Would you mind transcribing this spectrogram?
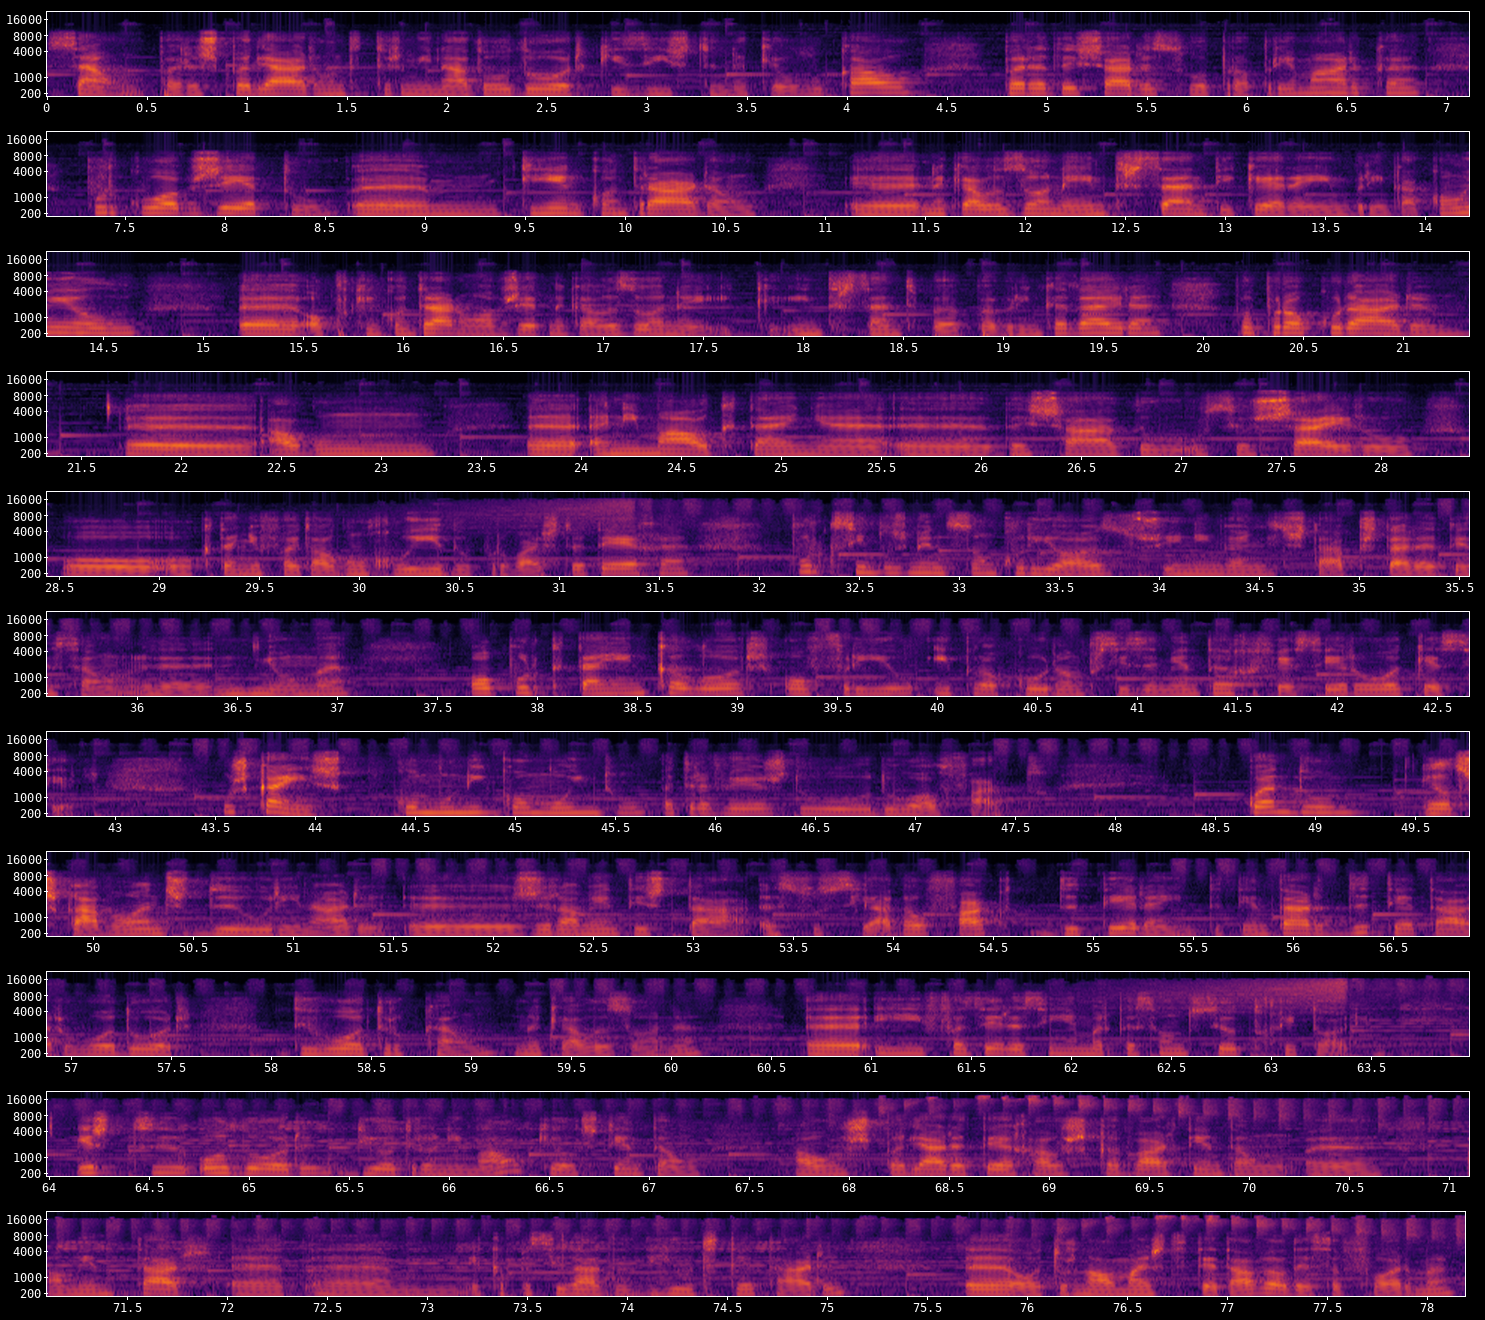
são para espalhar um determinado odor que existe naquele local, para deixar a sua própria marca, porque o objeto um, que encontraram uh, naquela zona é interessante e querem brincar com ele, uh, ou porque encontraram um objeto naquela zona e que interessante para, brincadeira, para procurar uh, algum animal que tenha deixado o seu cheiro ou, ou, que tenha feito algum ruído por baixo da terra, porque simplesmente são curiosos e ninguém lhes está a prestar atenção uh, nenhuma, ou porque têm calor ou frio e procuram precisamente arrefecer ou aquecer. Os cães comunicam muito através do, do olfato. Quando eles escavam antes de urinar, uh, geralmente isto está associado ao facto de terem de tentar detectar o odor de outro cão naquela zona uh, e fazer assim a marcação do seu território. Este odor de outro animal que eles tentam, ao espalhar a terra, ao escavar, tentam uh, aumentar a, a, a, capacidade de o detectar ou torná-lo mais detectável dessa forma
